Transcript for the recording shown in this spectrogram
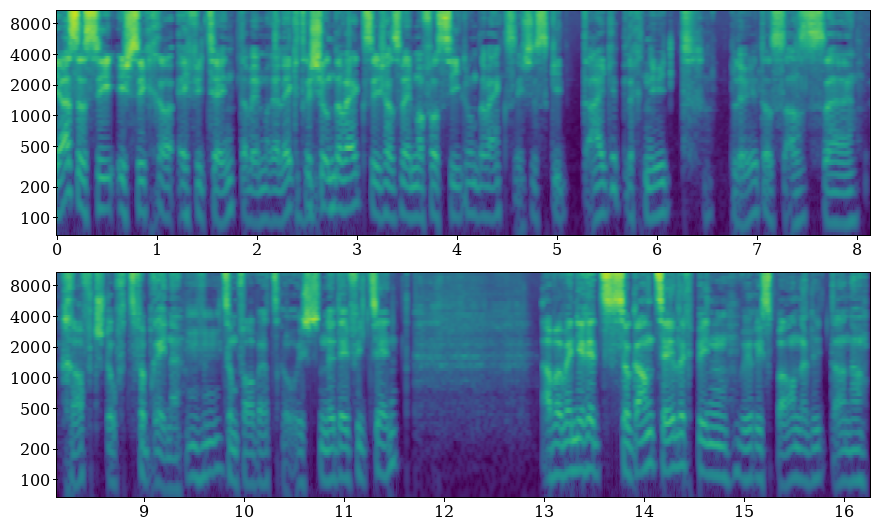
Ja, also es ist sicher effizienter, wenn man elektrisch unterwegs ist, als wenn man fossil unterwegs ist. Es gibt eigentlich nichts Blödes, als äh, Kraftstoff zu verbrennen, zum Vorwärts zu kommen. Ist nicht effizient. Aber wenn ich jetzt so ganz ehrlich bin, würde ich es Bahnen Leute auch noch,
